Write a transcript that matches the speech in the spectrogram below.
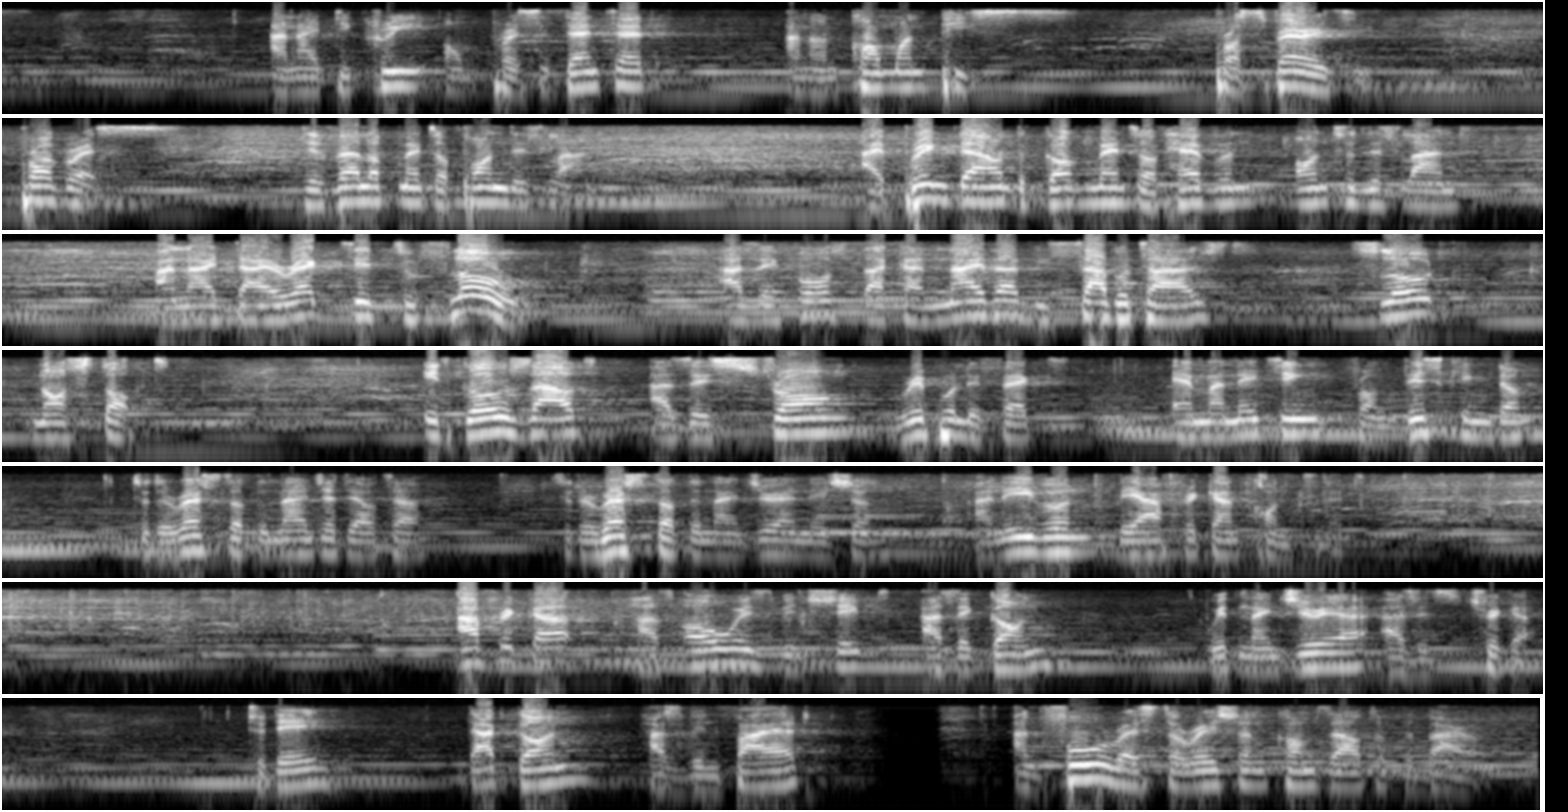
And I decree unprecedented and uncommon peace, prosperity, progress, development upon this land. I bring down the government of heaven onto this land and I direct it to flow as a force that can neither be sabotaged, slowed, nor stopped. It goes out as a strong ripple effect emanating from this kingdom to the rest of the Niger Delta, to the rest of the Nigerian nation, and even the African continent. Africa has always been shaped as a gun with Nigeria as its trigger. Today, that gun has been fired and full restoration comes out of the barrel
